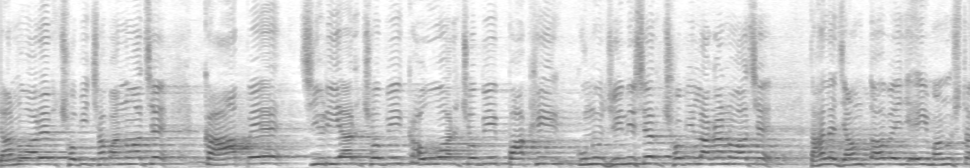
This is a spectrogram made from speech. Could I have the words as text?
জানোয়ারের ছবি ছাপানো আছে। কাপে চিড়িয়ার ছবি, কাউয়ার ছবি, পাখি, কোনো জিনিসের ছবি লাগানো আছে। তাহলে জানতে হবে যে এই মানুষটা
